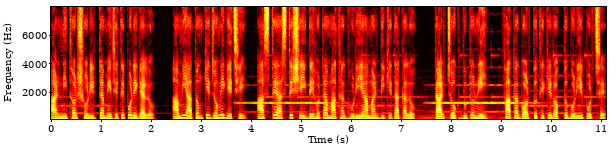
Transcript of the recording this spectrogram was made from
আর নিথর শরীরটা মেঝেতে পড়ে গেল। আমি আতঙ্কে জমে গেছি। আস্তে আস্তে সেই দেহটা মাথা ঘুরিয়ে আমার দিকে তাকালো। তার চোখ দুটো নেই, ফাঁকা গর্ত থেকে রক্ত গড়িয়ে পড়ছে।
